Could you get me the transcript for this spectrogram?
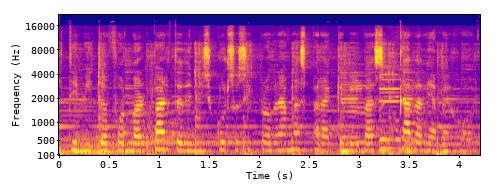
y te invito a formar parte de mis cursos y programas para que vivas cada día mejor.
